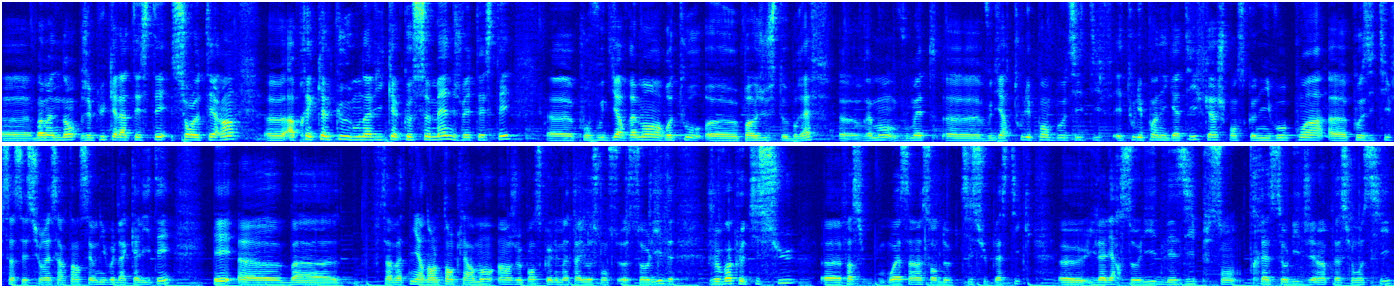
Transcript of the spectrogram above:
bah maintenant j'ai plus qu'à la tester sur le terrain, après quelques, mon avis, quelques semaines je vais tester pour vous dire vraiment un retour, pas juste bref, vraiment vous mettre, vous dire tous les points positifs et tous les points négatifs, car je pense que niveau point positif ça c'est sûr et certain, c'est au niveau de la qualité, et bah ça va tenir dans le temps clairement. Hein, je pense que les matériaux sont solides. Je vois que le tissu, euh, enfin ouais c'est un sorte de tissu plastique, euh, il a l'air solide. Les zips sont très solides j'ai l'impression aussi.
